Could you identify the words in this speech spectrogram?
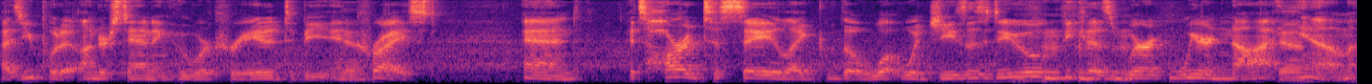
as you put it, understanding who we're created to be in Yeah. Christ. And it's hard to say like the what would Jesus do because we're we're not Yeah. him.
